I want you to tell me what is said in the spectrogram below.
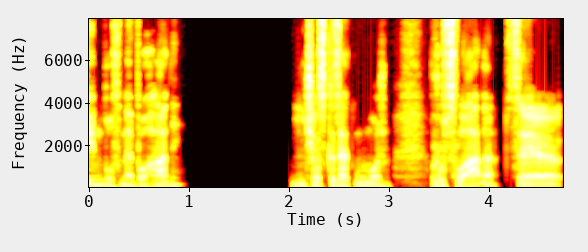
він був непоганий. Нічого сказати не можу. Руслана, це,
